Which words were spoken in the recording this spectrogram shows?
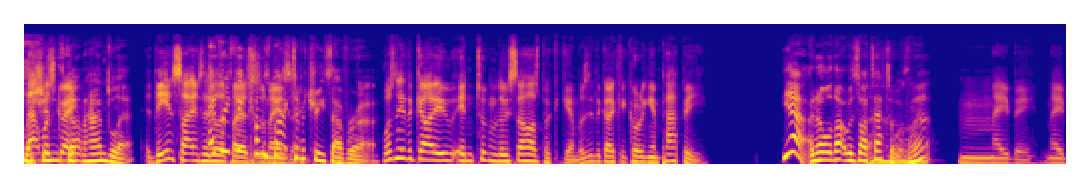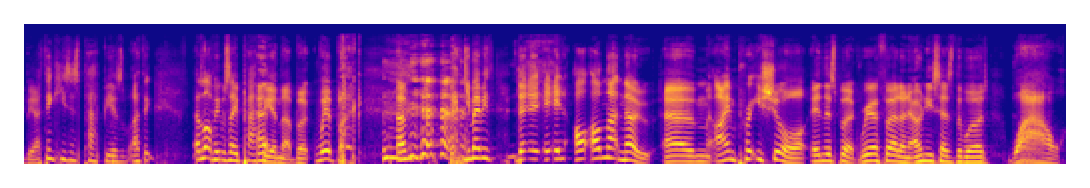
was shins great. can't handle it. The insight into the other Everything players was comes back amazing. to Patrice Evra. Wasn't he the guy who, in talking to Louis Saha's book again? Wasn't he the guy calling him Pappy? Yeah, I know that was Arteta, wasn't it? Maybe, maybe. I think he says Pappy as I think a lot of people say Pappy Uh, in that book. Weird book. Um, you made me. The, in, on that note, um, I'm pretty sure in this book, Rio Ferdinand only says the word "wow"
